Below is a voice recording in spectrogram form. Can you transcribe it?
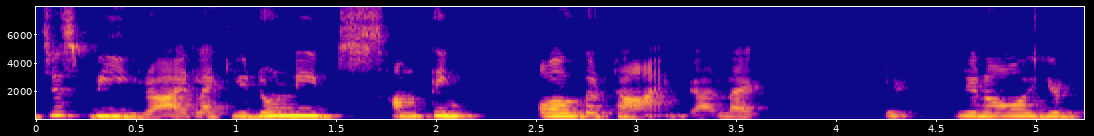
just be right? Like you don't need something all the time like if you know you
